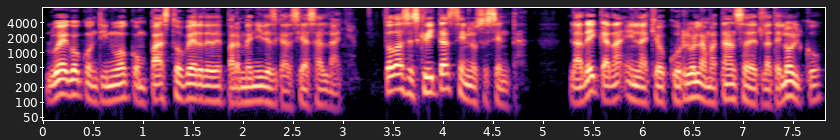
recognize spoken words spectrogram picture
Luego continuó con Pasto Verde de Parménides García Saldaña. Todas escritas en los 60 la década en la que ocurrió la matanza de Tlatelolco,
